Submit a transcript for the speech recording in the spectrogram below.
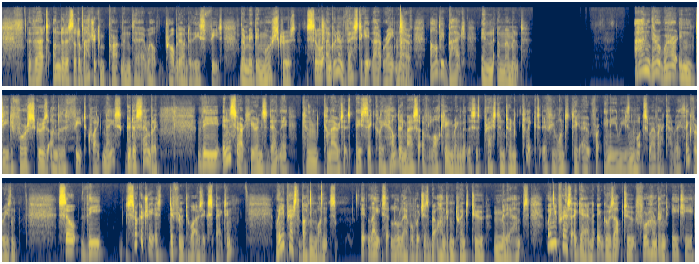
that under this little battery compartment, uh, well, probably under these feet, there may be more screws. So I'm going to investigate that right now. I'll be back in a moment. And there were indeed four screws under the feet. Quite nice. Good assembly. The insert here, incidentally, can come out. It's basically held in by a sort of locking ring that this is pressed into and clicked if you want to take it out for any reason whatsoever. I can't really think of a reason. So the circuitry is different to what I was expecting. When you press the button once, it lights at low level, which is about 122 milliamps. When you press it again, it goes up to 480 Mm,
